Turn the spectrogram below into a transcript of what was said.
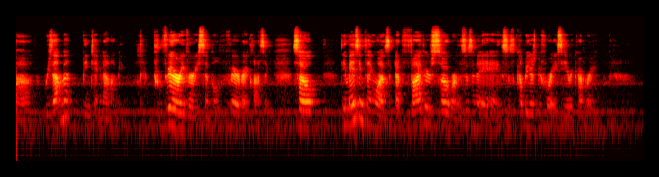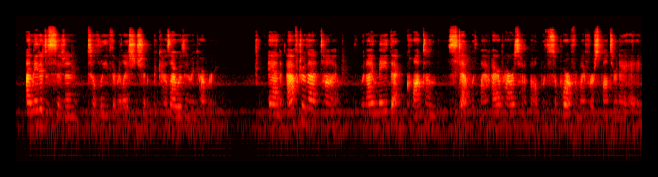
uh, resentment being taken out on me. Very, very simple, very, very classic. So the amazing thing was, at five years sober, this is in AA, this is a couple years before ACA recovery, I made a decision to leave the relationship because I was in recovery. And after that time, when I made that quantum step with my higher powers help, with support from my first sponsor in AA,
